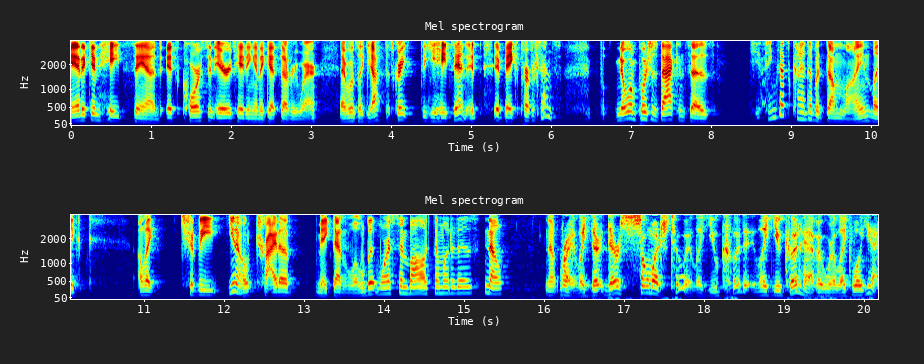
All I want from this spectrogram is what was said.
Anakin hates sand. It's coarse and irritating, and it gets everywhere. Everyone's like, "Yeah, that's great. He hates sand. It it makes perfect sense." No one pushes back and says, "Do you think that's kind of a dumb line? Like, uh, like should we, you know, try to make that a little bit more symbolic than what it is. No, no. Right, like there there's so much to it. Like you could like you could have it where like, well, yeah,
